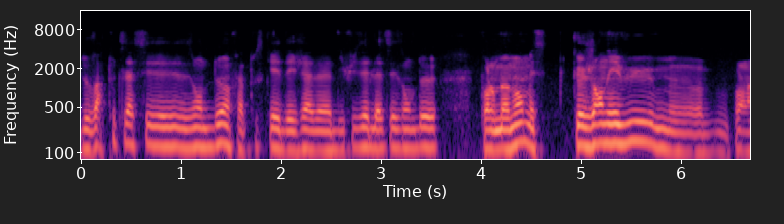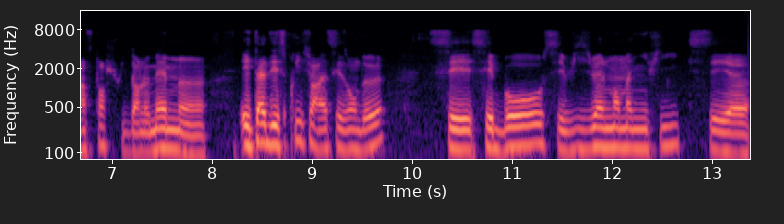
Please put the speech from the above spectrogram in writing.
de voir toute la saison 2, enfin tout ce qui est déjà diffusé de la saison 2 pour le moment, mais ce que j'en ai vu, me- pour l'instant, je suis dans le même euh, état d'esprit sur la saison 2. C'est beau, c'est visuellement magnifique, c'est euh,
